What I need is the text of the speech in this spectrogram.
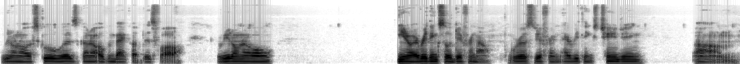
We don't know if school was gonna open back up this fall. We don't know you know, everything's so different now. The world's different. Everything's changing. Um,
